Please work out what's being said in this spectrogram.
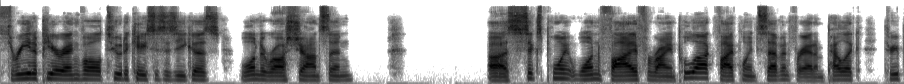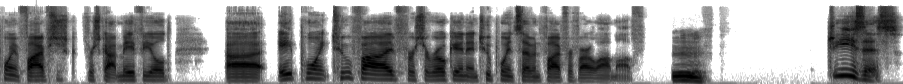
3 to Pierre Engvall, 2 to Casey Cizikas, 1 to Ross Johnston, uh, 6.15 for Ryan Pulock, 5.7 for Adam Pelech, 3.5 for Scott Mayfield, uh, 8.25 for Sorokin, and 2.75 for Varlamov. Mm. Jesus.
